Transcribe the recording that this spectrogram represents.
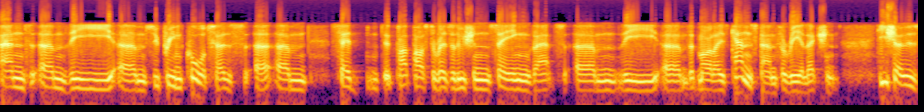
And um, the um, Supreme Court has uh, um, said, passed a resolution saying that um, the that Morales can stand for re-election he shows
